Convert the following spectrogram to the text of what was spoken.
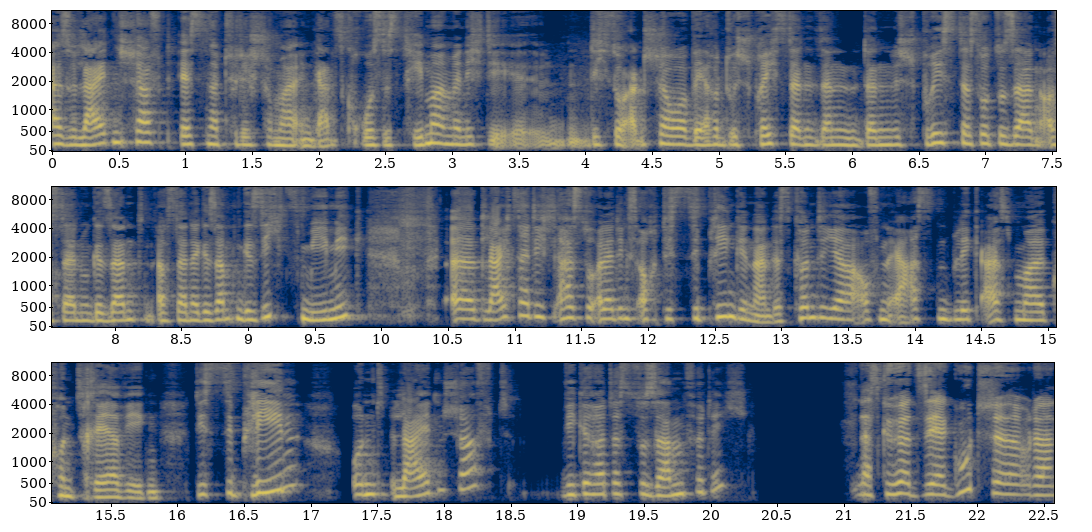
Also Leidenschaft ist natürlich schon mal ein ganz großes Thema. Und wenn ich die, dich so anschaue, während du sprichst, dann, dann, dann sprichst das sozusagen aus deinem gesamten, aus deiner gesamten Gesichtsmimik. Äh, gleichzeitig hast du allerdings auch Disziplin genannt. Das könnte ja auf den ersten Blick erstmal konträr wegen. Disziplin und Leidenschaft, wie gehört das zusammen für dich? Das gehört sehr gut äh, oder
